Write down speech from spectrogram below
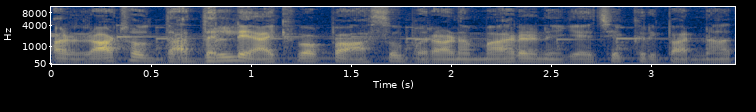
અને રાઠોડ દાદલને આંખ બાપા આંસુ ભરાણા ને કહે છે, કૃપાનાથ,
